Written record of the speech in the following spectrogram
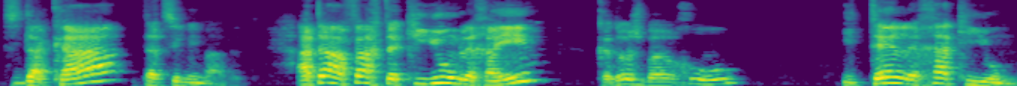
צדקה תציל ממוות. אתה הפכת קיום לחיים, הקדוש ברוך הוא ייתן לך קיום.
